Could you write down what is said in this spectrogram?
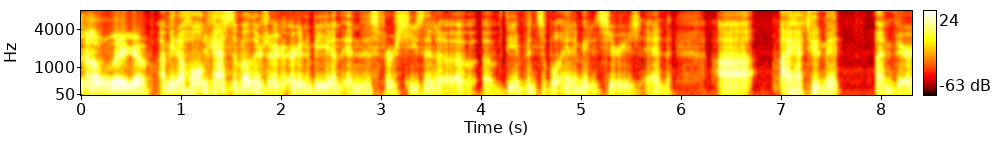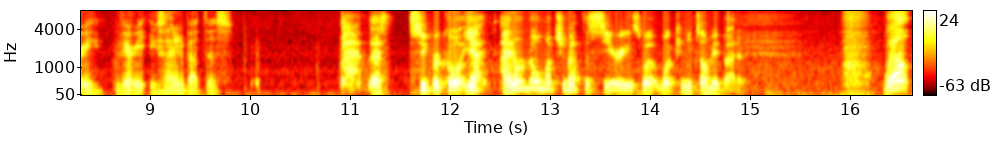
Oh, well, there you go. I mean, a whole cast of others are, are going to be in, in this first season of, of the Invincible animated series. And uh, I have to admit, I'm very, very excited about this. That's super cool. Yeah, I don't know much about the series. What what can you tell me about it? Well,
